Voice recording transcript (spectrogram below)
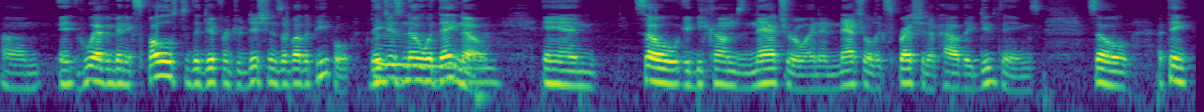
um, and who haven't been exposed to the different traditions of other people. They just know what they know. And so it becomes natural and a natural expression of how they do things. So i think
